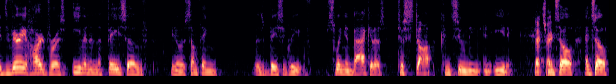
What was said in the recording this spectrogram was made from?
it's very hard for us, even in the face of you know something that's basically swinging back at us, to stop consuming and eating. That's right. And so and so,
